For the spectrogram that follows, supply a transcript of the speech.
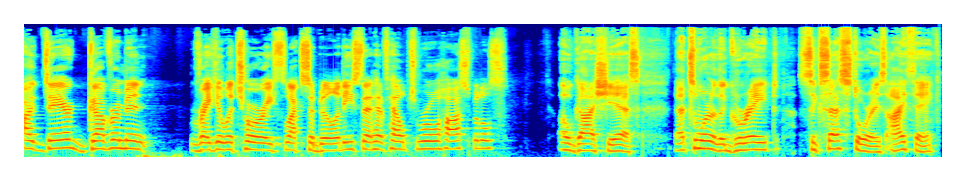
Are there government regulatory flexibilities that have helped rural hospitals? Oh, gosh, yes. That's one of the great success stories, I think.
